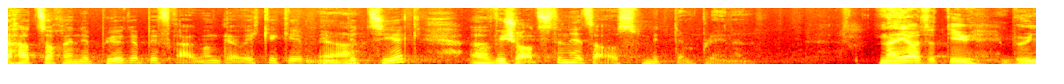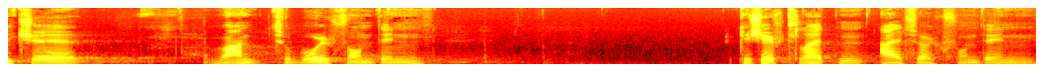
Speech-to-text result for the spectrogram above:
da hat es auch eine Bürgerbefragung, glaube ich, gegeben ja. im Bezirk. Äh, wie schaut es denn jetzt aus mit den Plänen? Naja, also die Wünsche waren sowohl von den Geschäftsleuten als auch von den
